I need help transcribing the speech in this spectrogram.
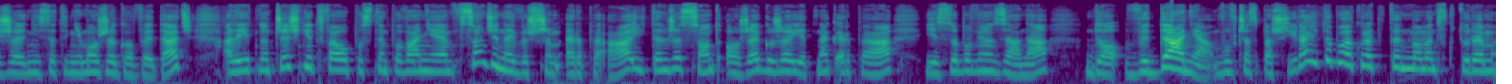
że niestety nie może go wydać, ale jednocześnie trwało postępowanie w Sądzie Najwyższym RPA i tenże sąd orzekł, że jednak RPA jest zobowiązana do wydania wówczas Bashira i to był akurat ten moment, w którym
